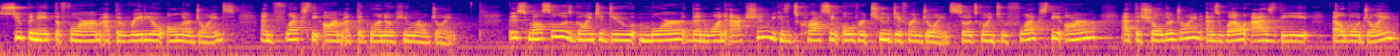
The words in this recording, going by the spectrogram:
supinate the forearm at the radio-ulnar joints, and flex the arm at the glenohumeral joint. This muscle is going to do more than one action because it's crossing over two different joints. So it's going to flex the arm at the shoulder joint as well as the elbow joint.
